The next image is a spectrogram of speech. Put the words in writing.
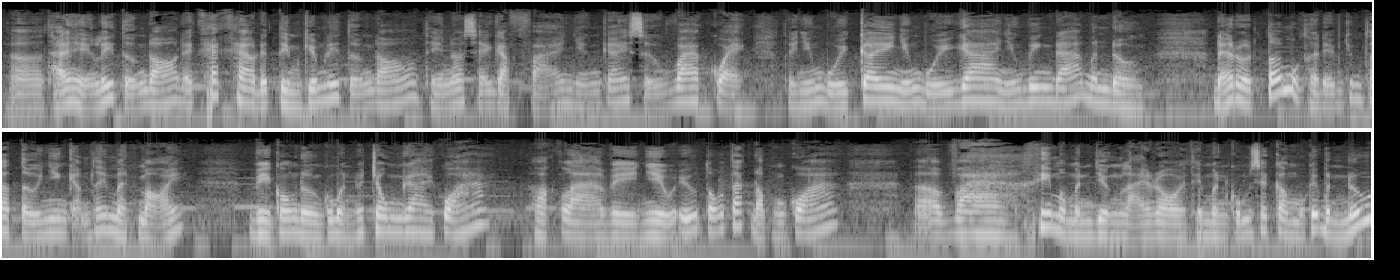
uh, thể hiện lý tưởng đó để khát khao để tìm kiếm lý tưởng đó thì nó sẽ gặp phải những cái sự va quẹt từ những bụi cây những bụi ga những viên đá bên đường. Để rồi tới một thời điểm chúng ta tự nhiên cảm thấy mệt mỏi vì con đường của mình nó trông gai quá, hoặc là vì nhiều yếu tố tác động quá. Ờ, và khi mà mình dừng lại rồi thì mình cũng sẽ cần một cái bình nước,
